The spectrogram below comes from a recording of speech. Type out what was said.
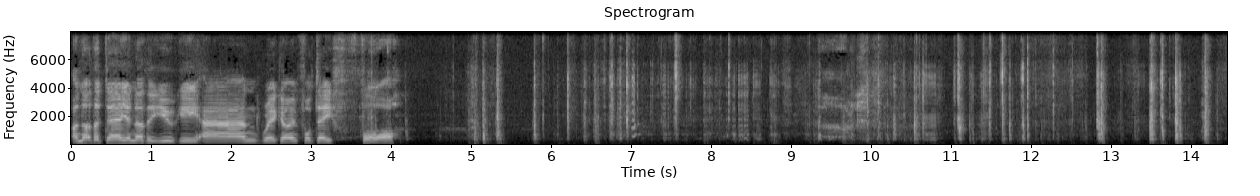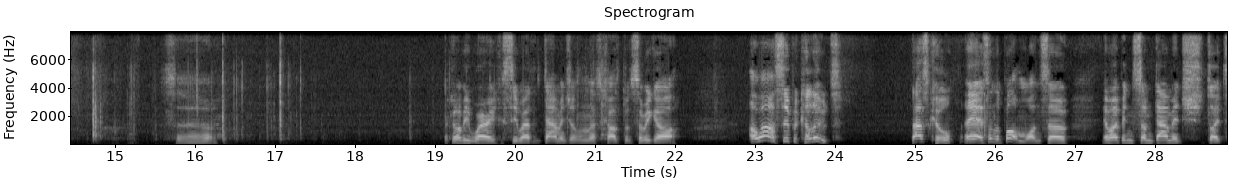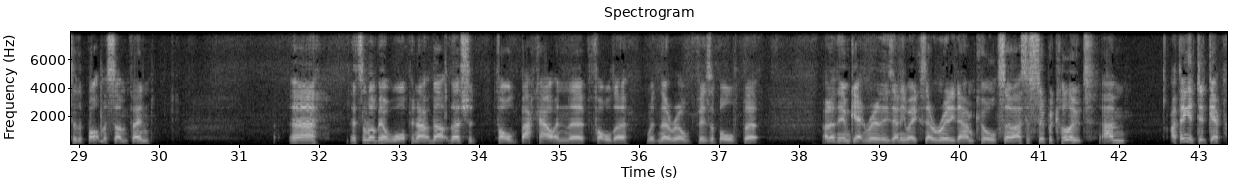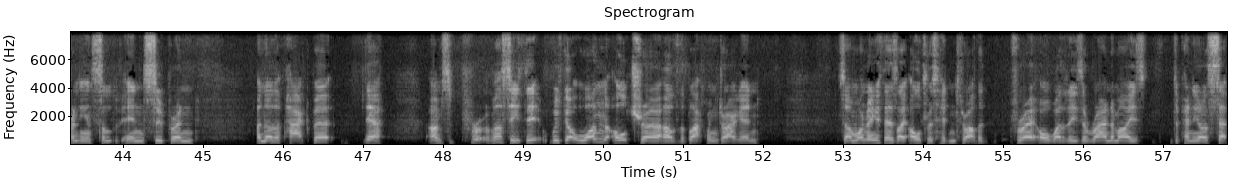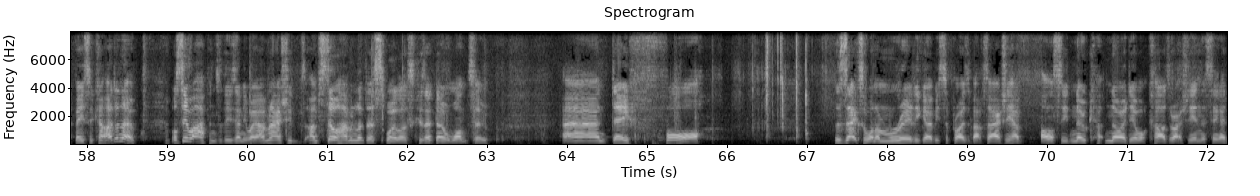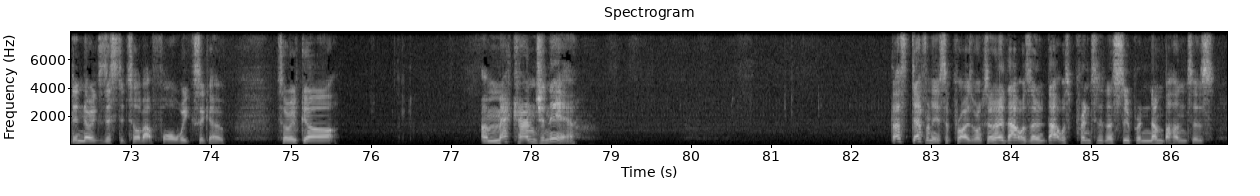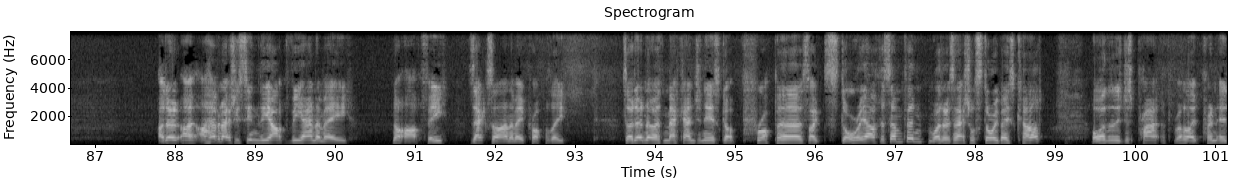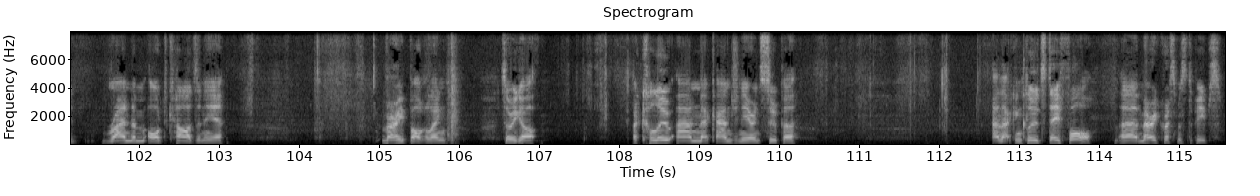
another day, another Yugi, and we're going for day four. So I gotta be wary to see where the damage is on this card. But so we got oh wow, Super Kalut. That's cool. Yeah, it's on the bottom one, so it might have been some damage like to the bottom or something. Uh, it's a little bit of warping out. That that should fold back out in the folder with no real visible, but I don't think I'm getting rid of these anyway because they're really damn cool. So that's a Super Kalut. Um, I think it did get printing in, in Super and another pack, but yeah. I'm surprised. Well, see, we've got one Ultra of the Blackwing Dragon. So I'm wondering if there's like Ultras hidden throughout the for it, or whether these are randomized depending on set basic card. I don't know. We'll see what happens with these anyway. I'm actually, I'm still haven't looked at spoilers because I don't want to. And day four. The Zexal one I'm really going to be surprised about because I actually have honestly no no idea what cards are actually in this thing. I didn't know existed till about four weeks ago. So we've got a mech engineer. That's definitely a surprise one because I know that was a, that was printed in a Super Number Hunters. I don't. I, I haven't actually seen the Arc V anime, not Arc V, Zexal anime properly. So I don't know if Mech Engineer's got proper like story arc or something. Whether it's an actual story-based card, or whether they just like printed random odd cards in here. Very boggling. So we got Kalut and Mech Engineer in Super. And that concludes day four. Uh, Merry Christmas to peeps.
